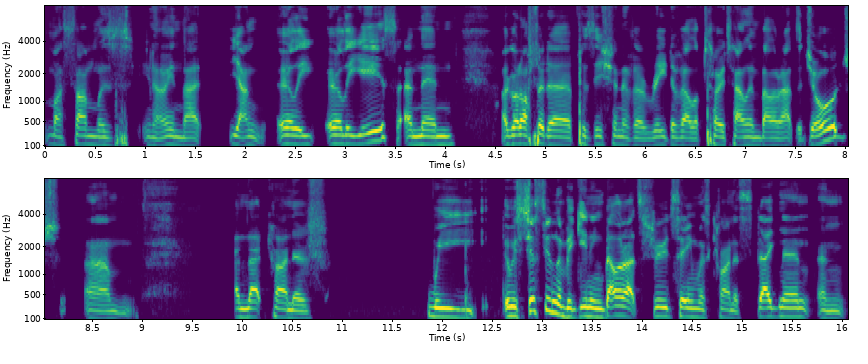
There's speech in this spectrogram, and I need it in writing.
my son was, you know, in that young early early years, and then I got offered a position of a redeveloped hotel in Ballarat, the George, um, and that kind of we it was just in the beginning. Ballarat's food scene was kind of stagnant, and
